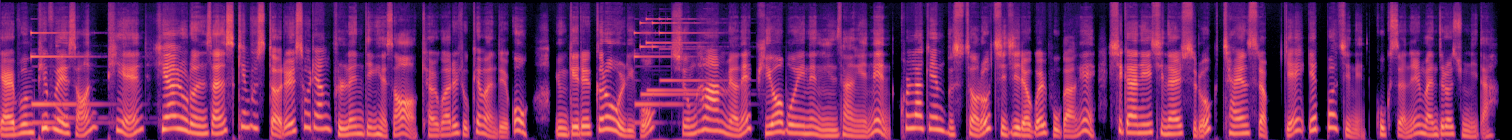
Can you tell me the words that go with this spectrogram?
얇은 피부에선 PN, 히알루론산 스킨 부스터를 소량 블렌딩해서 결과를 좋게 만들고 윤기를 끌어올리고 중하안면에 비어 보이는 인상에는 콜라겐 부스터로 지지력을 보강해 시간이 지날수록 자연스럽게 예뻐지는 곡선을 만들어줍니다.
